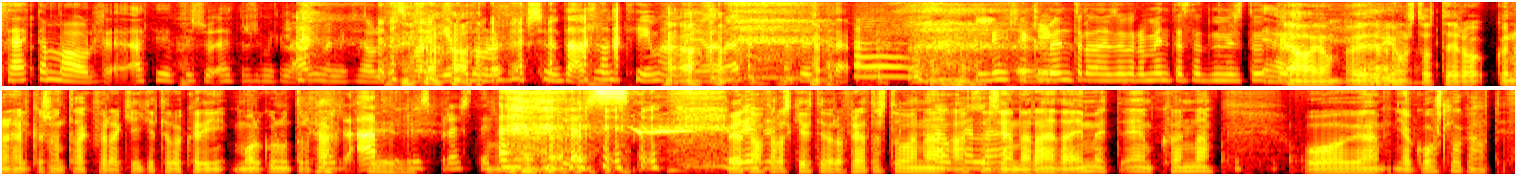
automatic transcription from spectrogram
þetta mál að því þetta er svo, þetta er svo mikil almenningsálit sem að ég er búin að hugsa um þetta allan tíma að litli glundraðin sem eru að myndast þetta í stúdíu Já, já, Auður Jónsdóttir og Gunnar Helgason, takk fyrir að kíkja til okkar í morgun. Aðfélisbresti Við ætlum að fara að skipta yfir á fréttastofuna, Nákvæmlega. ætlum síðan að ræða einmitt EM kvenna og eh, já, góðsloka hátíð.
